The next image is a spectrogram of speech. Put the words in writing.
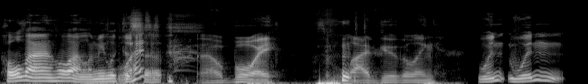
Hold on, hold on. Let me look What? this up. Oh boy, some live googling. Wouldn't wouldn't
